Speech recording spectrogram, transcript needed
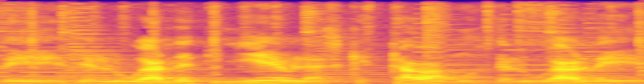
del lugar de tinieblas que estábamos, del lugar de,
